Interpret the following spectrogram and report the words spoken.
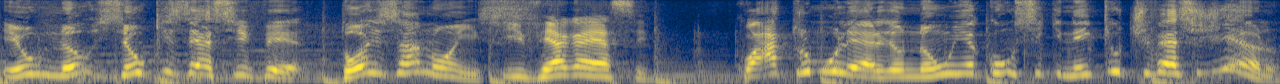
Eu não, se eu quisesse ver dois anões E VHS. quatro mulheres, eu não ia conseguir nem que eu tivesse dinheiro.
